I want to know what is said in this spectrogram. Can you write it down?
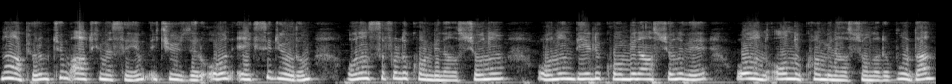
ne yapıyorum? Tüm alt küme sayım 2 üzeri 10 eksi diyorum. Onun sıfırlı kombinasyonu, onun birli kombinasyonu ve onun onlu kombinasyonları buradan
